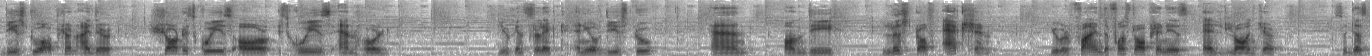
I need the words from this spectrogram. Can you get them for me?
these two options, either short squeeze or squeeze and hold. You can select any of these two, and on the list of action you will find the first option is edge launcher. So just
